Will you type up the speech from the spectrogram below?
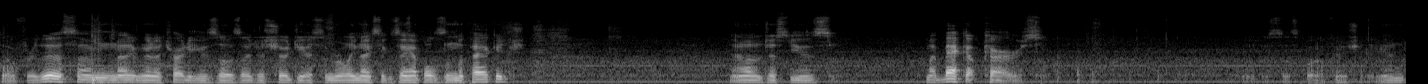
So for this, I'm not even going to try to use those. I just showed you some really nice examples in the package. And I'll just use my backup cars. This is photo finish at the end.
